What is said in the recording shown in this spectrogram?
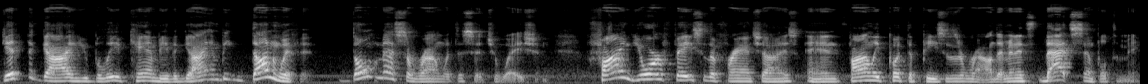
Get the guy you believe can be the guy and be done with it. Don't mess around with the situation. Find your face of the franchise and finally put the pieces around him. And it's that simple to me.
